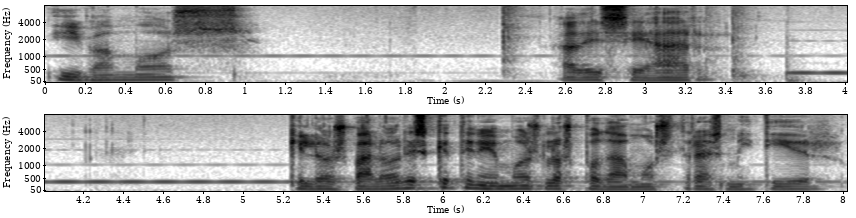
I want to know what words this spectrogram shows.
Y vamos a desear que los valores que tenemos los podamos transmitir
